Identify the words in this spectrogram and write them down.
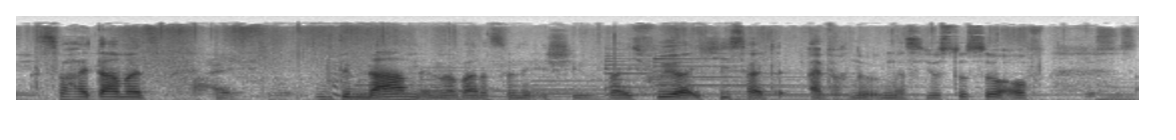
nicht. Das war halt damals Weiß nicht. mit dem Namen immer war das so eine Issue. Weil ich früher, ich hieß halt einfach nur irgendwas Justus so auf Das ist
